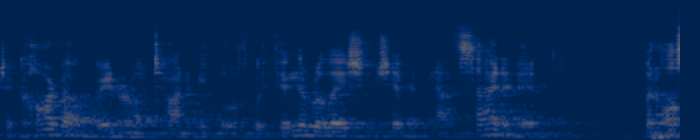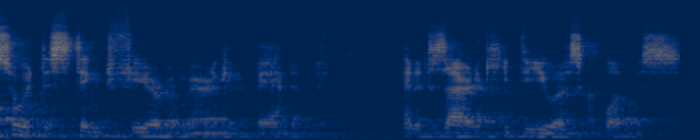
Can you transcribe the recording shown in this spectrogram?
to carve out greater autonomy both within the relationship and outside of it, but also a distinct fear of American abandonment and a desire to keep the U.S. close.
